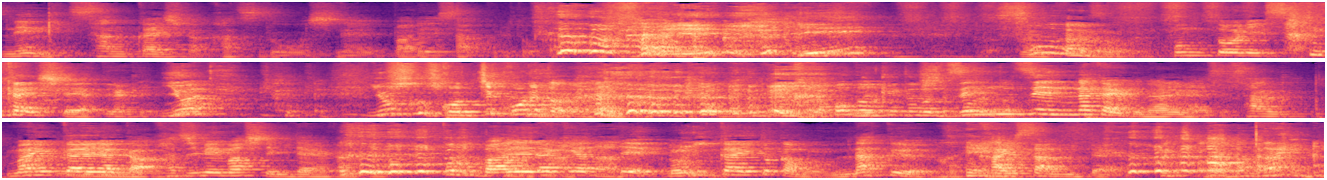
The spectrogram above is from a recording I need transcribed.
年に3回しか活動しないバレエサークルとか。え？え？そうなの？本当に3回しかやってなくて。よよくこっち来れたね。本当もう全然仲良くなれないです毎回なんか初めましてみたいな感じで。バレエだけやって 飲み会とかもなく解散みたいな。ないんだ。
